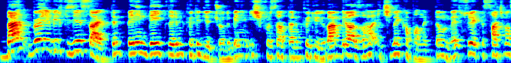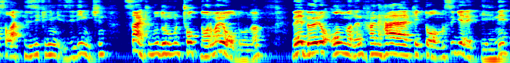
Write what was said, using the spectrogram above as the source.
Ben böyle bir fiziğe sahiptim. Benim date'lerim kötü geçiyordu. Benim iş fırsatlarım kötüydü. Ben biraz daha içime kapanıktım ve sürekli saçma salak dizi film izlediğim için sanki bu durumun çok normal olduğunu ve böyle olmanın hani her erkekte olması gerektiğini,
